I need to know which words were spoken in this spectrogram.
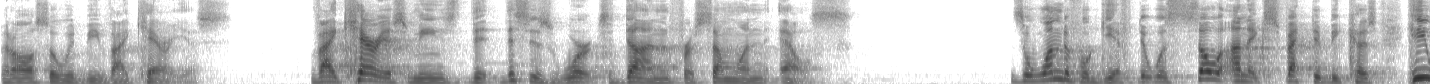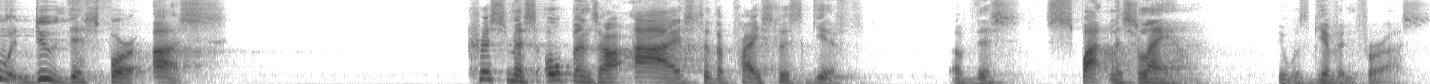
but also would be vicarious. Vicarious means that this is works done for someone else. It's a wonderful gift. It was so unexpected because he would do this for us. Christmas opens our eyes to the priceless gift of this spotless lamb that was given for us.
